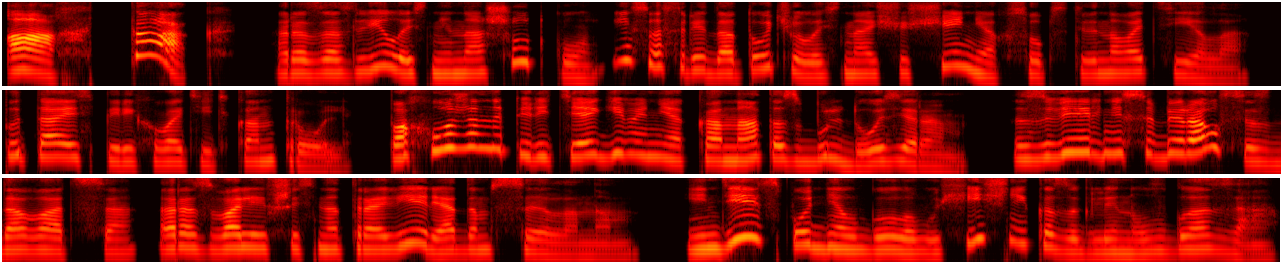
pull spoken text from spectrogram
«Ах, так!» Разозлилась не на шутку и сосредоточилась на ощущениях собственного тела, пытаясь перехватить контроль. Похоже на перетягивание каната с бульдозером. Зверь не собирался сдаваться, развалившись на траве рядом с Эллоном. Индеец поднял голову хищника, заглянул в глаза.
